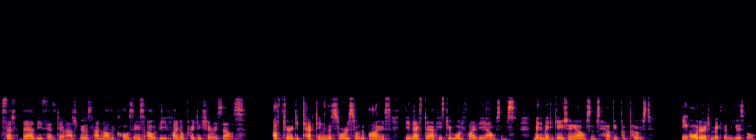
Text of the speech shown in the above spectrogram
such that the sensitive attributes are not the causes of the final prediction results. After detecting the source of the bias, the next step is to modify the algorithms. Many mitigation algorithms have been proposed. In order to make them usable,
